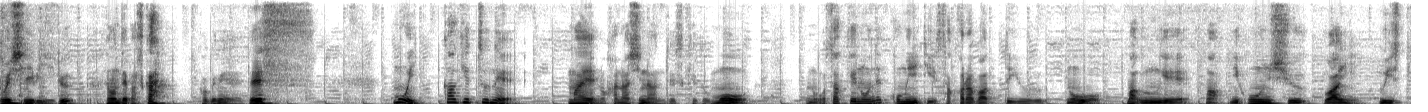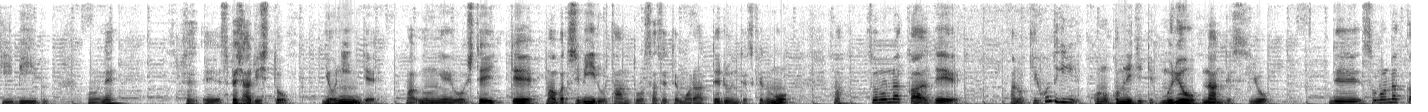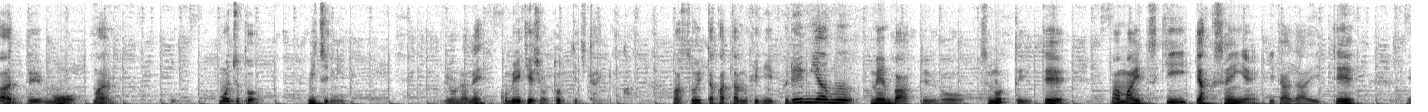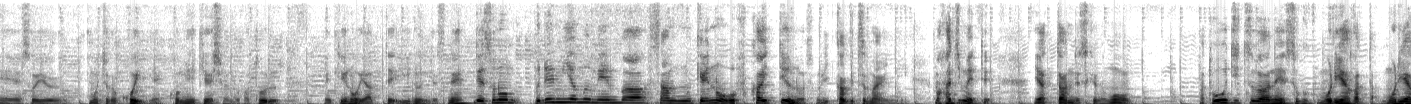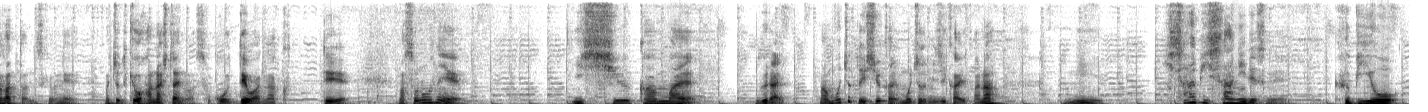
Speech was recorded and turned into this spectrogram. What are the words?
美味しいビール飲んでますか？国根です。もう1ヶ月ね前の話なんですけどもあのお酒のねコミュニティさからばっていうのを、まあ、運営、まあ、日本酒ワインウイスキービールこのねスペシャリスト4人で、ま、運営をしていて、まあ、私ビールを担当させてもらってるんですけども、まあ、その中であの基本的にこのコミュニティって無料なんですよ。でその中でも、まあ、もうちょっと密にいろんなね、コミュニケーションを取っていきたいとか、まあ、そういった方向けにプレミアムメンバーっていうのを募っていて、まあ、毎月約1000円いただいて、えー、そういうもうちょっと濃いね、コミュニケーションとか取る、っていうのをやっているんですね。で、そのプレミアムメンバーさん向けのオフ会っていうのはその1ヶ月前に、まあ、初めてやったんですけども、まあ、当日はね、すごく盛り上がった、盛り上がったんですけどね、まあ、ちょっと今日話したいのはそこではなくて、まあ、そのね、1週間前ぐらい、まあ、もうちょっと1週間よりもうちょっと短いかな、に、久々にですね、首を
